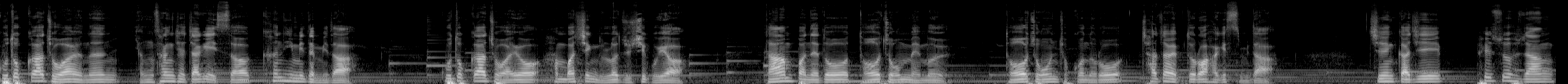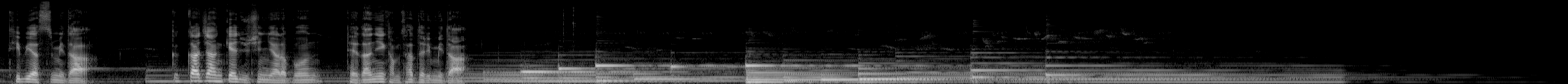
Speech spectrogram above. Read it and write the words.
구독과 좋아요는 영상 제작에 있어 큰 힘이 됩니다. 구독과 좋아요 한 번씩 눌러주시고요. 다음번에도 더 좋은 매물, 더 좋은 조건으로 찾아뵙도록 하겠습니다. 지금까지 필수소장 TV였습니다. 끝까지 함께 해주신 여러분 대단히 감사드립니다.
